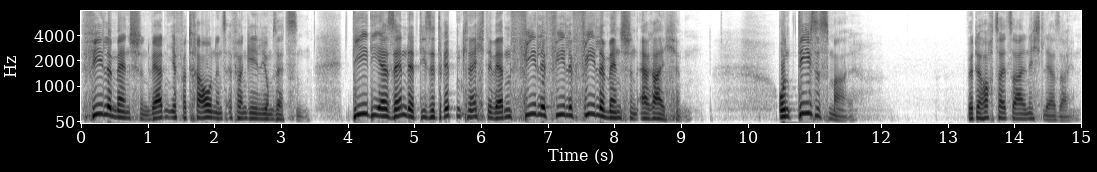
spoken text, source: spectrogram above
Viele Menschen werden ihr Vertrauen ins Evangelium setzen Die, die er sendet, diese dritten Knechte, werden viele, viele, viele Menschen erreichen. Und dieses Mal wird der Hochzeitssaal nicht leer sein.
